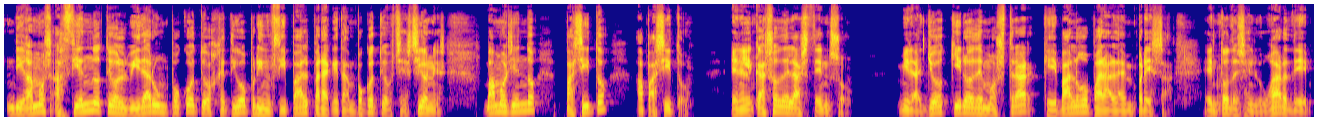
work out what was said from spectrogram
digamos, haciéndote olvidar un poco tu objetivo principal para que tampoco te obsesiones. Vamos yendo pasito a pasito. En el caso del ascenso, Mira, yo quiero demostrar que valgo para la empresa. Entonces, en lugar de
